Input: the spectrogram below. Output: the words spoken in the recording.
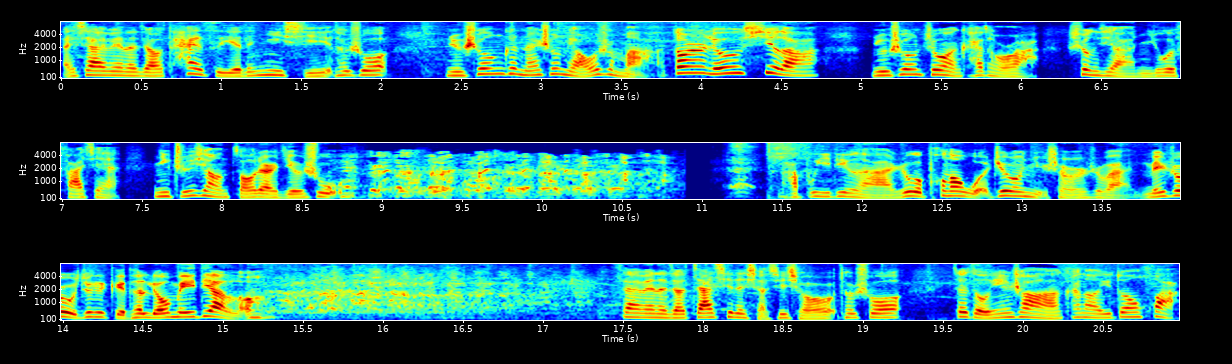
来，下一位呢叫太子爷的逆袭，他说女生跟男生聊什么？当然聊游戏啦。女生只管开头啊，剩下你就会发现你只想早点结束。那不一定啊，如果碰到我这种女生是吧？没准我就给给她聊没电了。下面呢叫佳期的小气球，他说在抖音上啊看到一段话：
